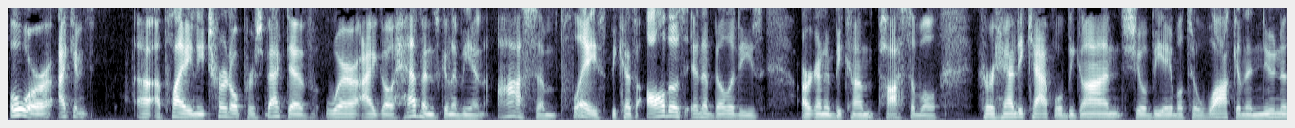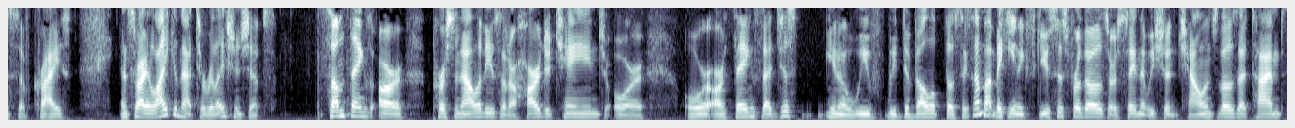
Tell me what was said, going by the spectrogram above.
or I can uh, apply an eternal perspective where I go, heaven's going to be an awesome place because all those inabilities are going to become possible. Her handicap will be gone. She'll be able to walk in the newness of Christ. And so I liken that to relationships. Some things are personalities that are hard to change or or are things that just you know we've we developed those things. I'm not making excuses for those or saying that we shouldn't challenge those at times,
